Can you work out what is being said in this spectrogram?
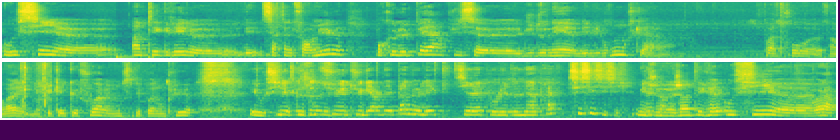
aussi euh, intégré le- les- certaines formules pour que le père puisse euh, lui donner des biberons, ce qui a pas trop. euh, Enfin voilà, il l'a fait quelques fois, mais bon, c'était pas non plus. Et aussi Parce que, que tu, tu gardais pas le lait que tu tirais pour lui donner après? Si, si, si, si. Mais j'intégrais aussi euh, voilà,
